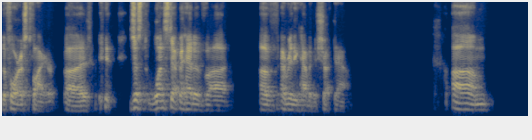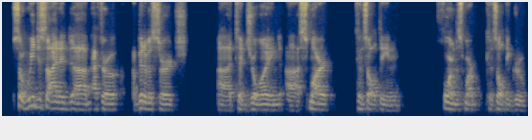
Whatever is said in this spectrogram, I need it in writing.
the forest fire, uh, just one step ahead of uh, of everything having to shut down. Um, so we decided uh, after a, a bit of a search uh, to join uh, Smart Consulting, form the Smart Consulting Group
